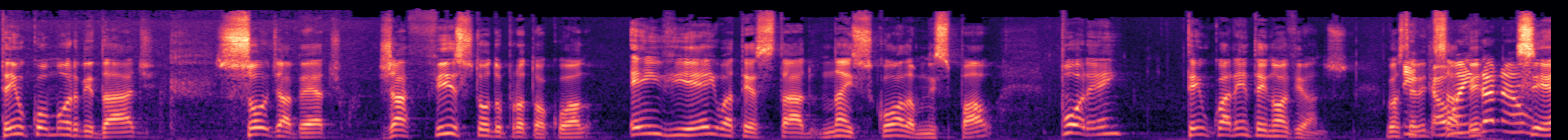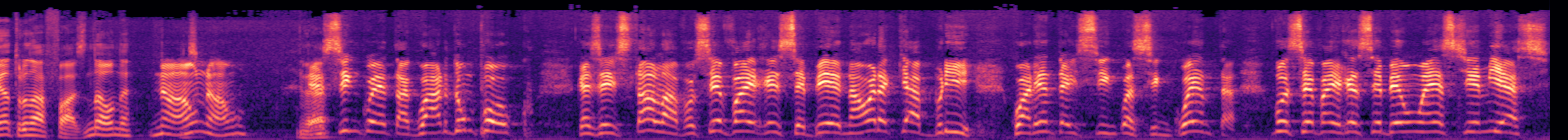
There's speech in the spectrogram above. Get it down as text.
Tenho comorbidade, sou diabético, já fiz todo o protocolo, enviei o atestado na escola municipal, porém tenho 49 anos. Gostaria então, de saber se entro na fase. Não, né? Não, não. É. é 50, aguarda um pouco. Quer dizer, está lá, você vai receber, na hora que abrir 45 a 50, você vai receber um SMS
